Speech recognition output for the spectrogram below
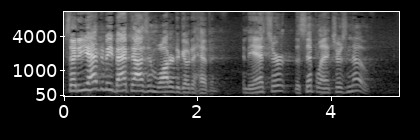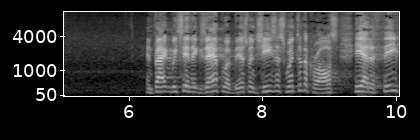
So, do you have to be baptized in water to go to heaven? And the answer, the simple answer is no. In fact, we see an example of this when Jesus went to the cross. He had a thief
